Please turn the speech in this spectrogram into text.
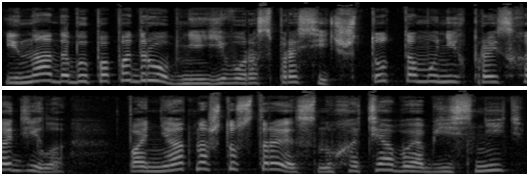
И надо бы поподробнее его расспросить, что там у них происходило. Понятно, что стресс, но хотя бы объяснить.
